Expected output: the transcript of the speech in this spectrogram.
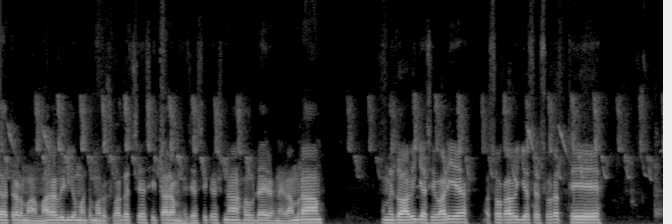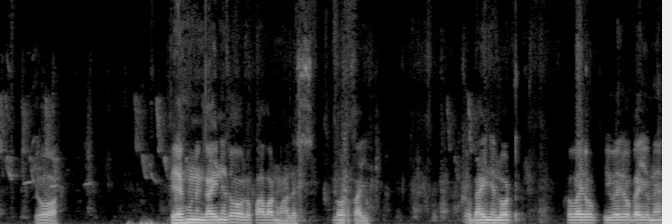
ગાત્રાળમાં મારા વિડીયોમાં તમારું સ્વાગત છે. સીતારામ ને જય શ્રી કૃષ્ણ. હવ ડાયર અને રામ રામ. અમે તો આવી ગયા છીએ વાડીએ. અશોક આવી ગયો છે સુરતથી. જો ભેહું ને ગાયને જો ઓલો પાવાનું હાલે છે. લોટ પાઈ. તો ગાયને લોટ ખવાયરો, પીવાયરો ગાયોને.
